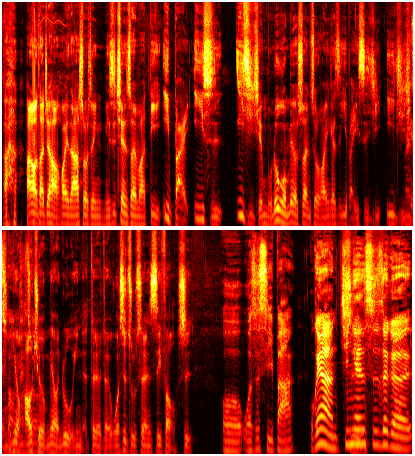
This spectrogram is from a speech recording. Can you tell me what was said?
啊，Hello，大家好，欢迎大家收听。你是欠摔吗？第一百一十一集节目，如果我没有算错的话，应该是一百一十集一集节目，因为好久没有录音了。对对对，我是主持人 C Four，是我我是 C 八，我跟你讲，今天是这个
